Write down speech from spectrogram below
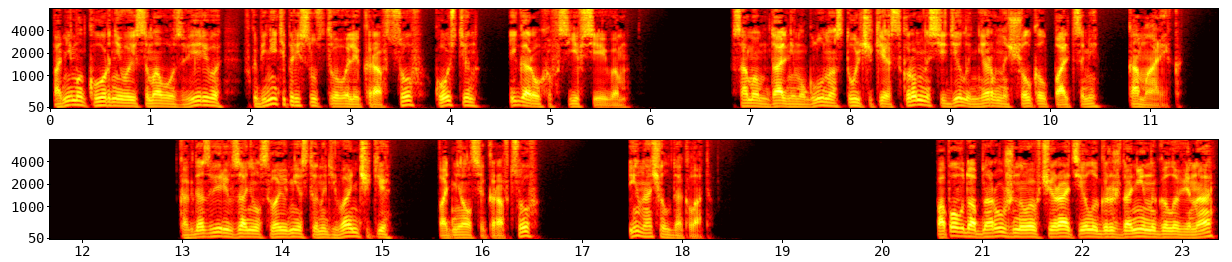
Помимо Корнева и самого Зверева, в кабинете присутствовали Кравцов, Костин и Горохов с Евсеевым. В самом дальнем углу на стульчике скромно сидел и нервно щелкал пальцами комарик. Когда Зверев занял свое место на диванчике, поднялся Кравцов и начал доклад. По поводу обнаруженного вчера тела гражданина Головина,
